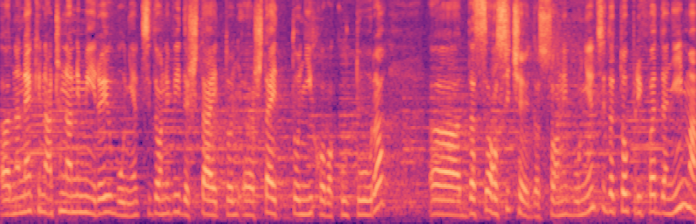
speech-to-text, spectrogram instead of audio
na neki način animiraju bunjevci, da oni vide šta je to, šta je to njihova kultura, da se osjećaju da su oni bunjevci, da to pripada njima,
